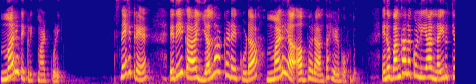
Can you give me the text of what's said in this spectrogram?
ಮರೆಯದೆ ಕ್ಲಿಕ್ ಮಾಡ್ಕೊಳ್ಳಿ. ಸ್ನೇಹಿತರೆ, ಇದೀಗ ಎಲ್ಲ ಕಡೆ ಕೂಡ ಮಳೆಯ ಅಬ್ಬರ ಅಂತ ಹೇಳಬಹುದು. ಇನ್ನು ಬಂಗಾಲಕೊಳ್ಳಿಯ ನೈಋತ್ಯ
